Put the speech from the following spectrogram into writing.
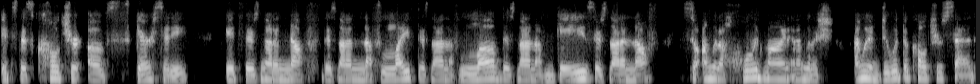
it's this culture of scarcity. It's there's not enough there's not enough life there's not enough love there's not enough gaze there's not enough. So i'm going to hoard mine and i'm going to sh- i'm going to do what the culture said.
